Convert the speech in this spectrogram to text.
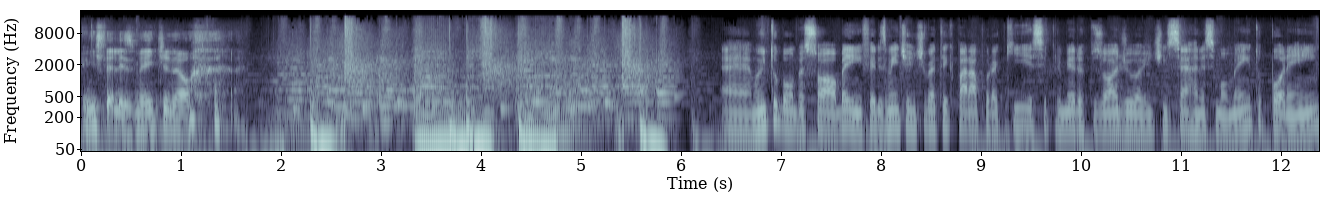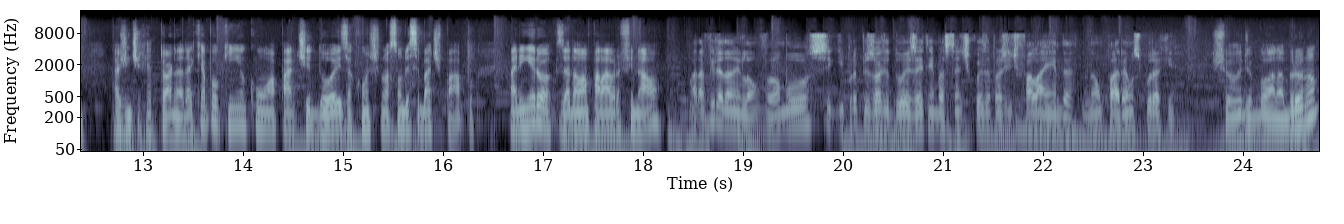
Infelizmente não. muito bom, pessoal. Bem, infelizmente a gente vai ter que parar por aqui. Esse primeiro episódio a gente encerra nesse momento, porém, a gente retorna daqui a pouquinho com a parte 2, a continuação desse bate-papo. Marinheiro, quiser dar uma palavra final? Maravilha, Danilão. Vamos seguir pro episódio 2 aí, tem bastante coisa pra gente falar ainda. Não paramos por aqui. Show de bola, Bruno.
